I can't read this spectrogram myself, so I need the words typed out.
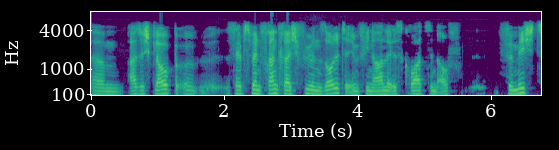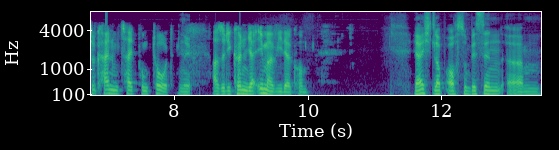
Ähm, also ich glaube, äh, selbst wenn Frankreich führen sollte im Finale, ist Kroatien auf für mich zu keinem Zeitpunkt tot. Nee. Also die können ja immer wieder kommen. Ja, ich glaube auch so ein bisschen, ähm,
